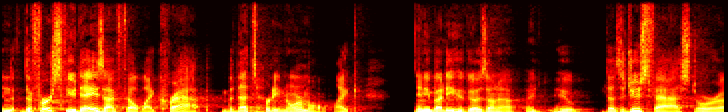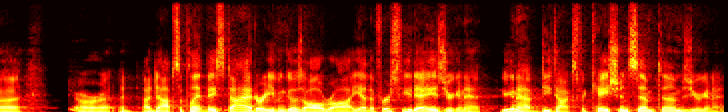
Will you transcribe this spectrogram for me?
in the- first few days, I felt like crap, but that's Yeah. pretty normal. Like anybody who goes on a, a who does a juice fast or a, or a, adopts a plant-based diet or even goes all raw yeah the first few days you're gonna you're gonna have detoxification symptoms you're gonna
